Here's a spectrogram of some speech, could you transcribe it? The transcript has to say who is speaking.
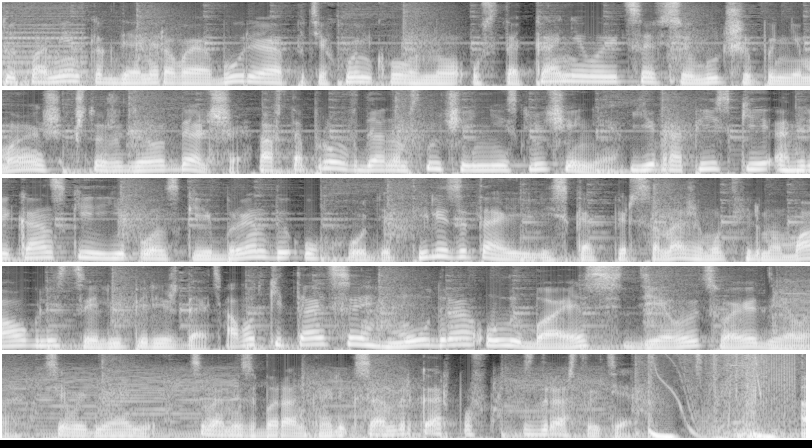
Speaker 1: тот момент, когда мировая буря потихоньку, но устаканивается, все лучше понимаешь, что же делать дальше. Автопром в данном случае не исключение. Европейские, американские, японские бренды уходят или затаились, как персонажи мультфильма «Маугли» с целью переждать. А вот китайцы, мудро улыбаясь, делают свое дело. Сегодня они. С вами Забаранка Александр Карпов. Здравствуйте.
